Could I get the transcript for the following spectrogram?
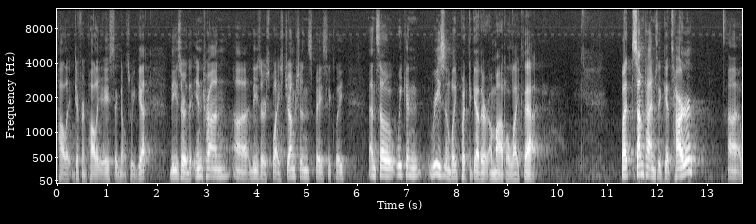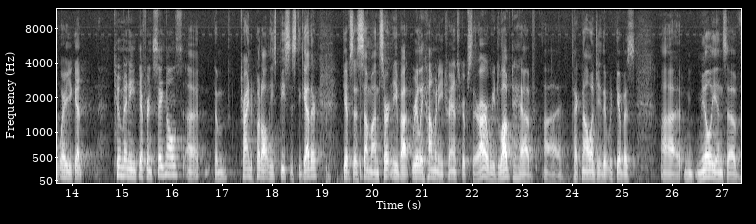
poly, different poly A signals we get. These are the intron, uh, these are splice junctions basically. And so we can reasonably put together a model like that. But sometimes it gets harder, uh, where you get too many different signals, uh, trying to put all these pieces together gives us some uncertainty about really how many transcripts there are. We'd love to have uh, technology that would give us uh, millions of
